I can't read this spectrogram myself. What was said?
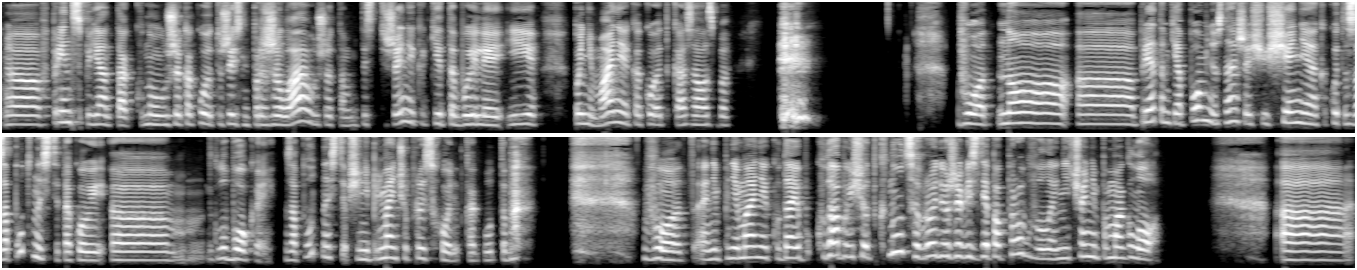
А, в принципе, я так, ну, уже какую-то жизнь прожила, уже там достижения какие-то были и понимание какое-то, казалось бы. Вот, но э, при этом я помню, знаешь, ощущение какой-то запутанности такой э, глубокой запутанности, вообще не понимаю, что происходит, как будто бы. Вот, а непонимание, куда, куда бы еще ткнуться, вроде уже везде попробовала, и ничего не помогло. А,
